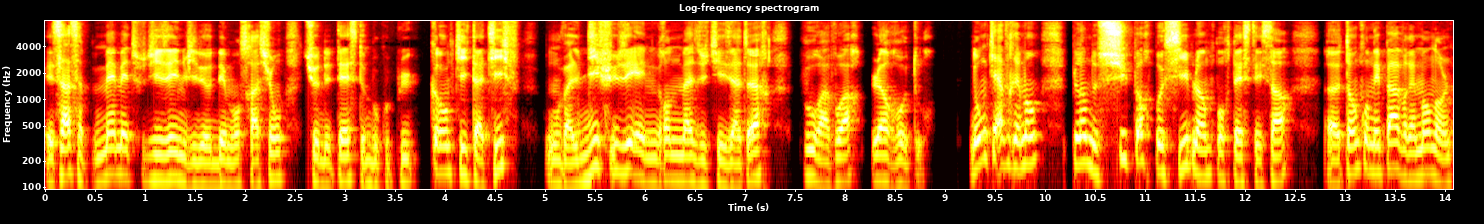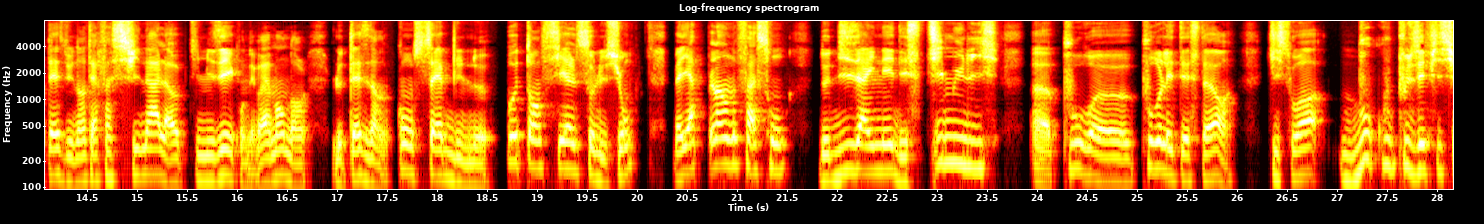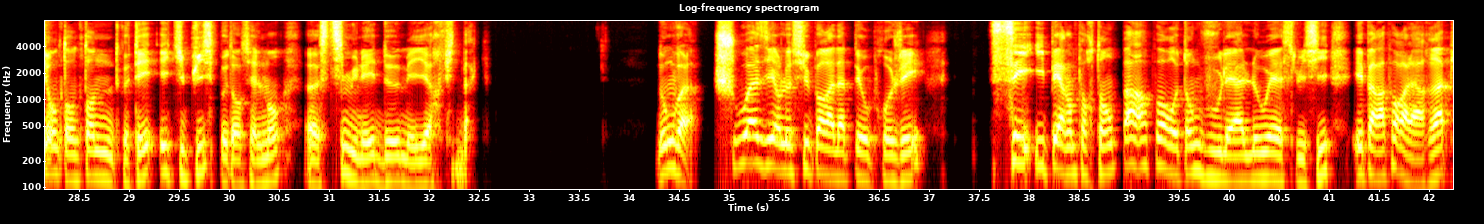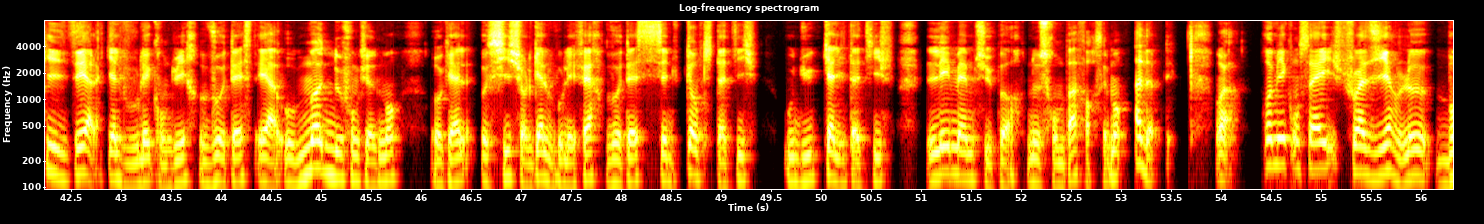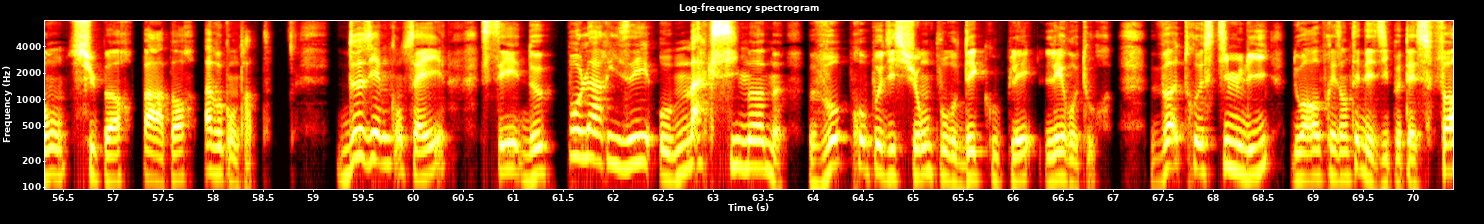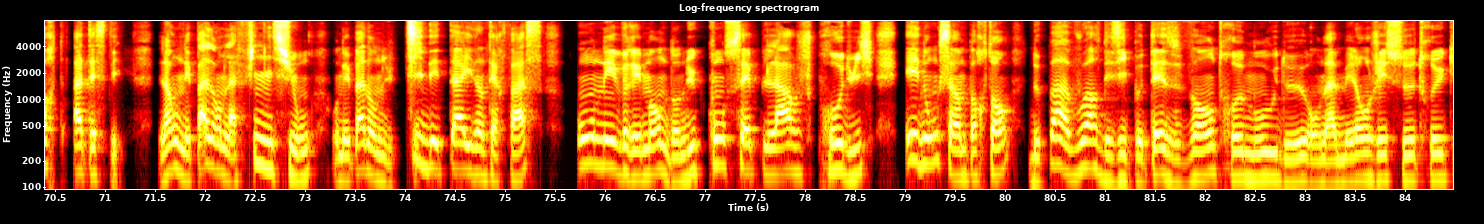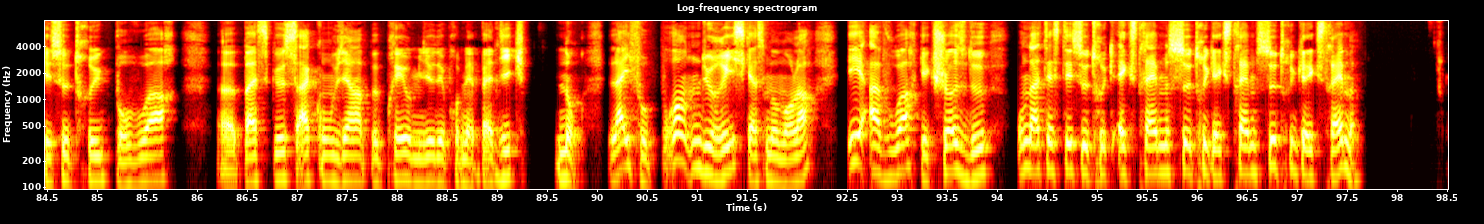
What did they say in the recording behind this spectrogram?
Et ça, ça peut même être utilisé une vidéo de démonstration sur des tests beaucoup plus quantitatifs. On va le diffuser à une grande masse d'utilisateurs pour avoir leur retour. Donc il y a vraiment plein de supports possibles hein, pour tester ça. Euh, tant qu'on n'est pas vraiment dans le test d'une interface finale à optimiser et qu'on est vraiment dans le test d'un concept, d'une potentielle solution, ben, il y a plein de façons de designer des stimuli euh, pour, euh, pour les testeurs qui soient beaucoup plus efficientes en temps de notre côté et qui puissent potentiellement stimuler de meilleurs feedbacks. Donc voilà, choisir le support adapté au projet c'est hyper important par rapport au temps que vous voulez allouer à celui-ci et par rapport à la rapidité à laquelle vous voulez conduire vos tests et au mode de fonctionnement auquel aussi sur lequel vous voulez faire vos tests si c'est du quantitatif ou du qualitatif les mêmes supports ne seront pas forcément adaptés. Voilà. Premier conseil choisir le bon support par rapport à vos contraintes Deuxième conseil, c'est de polariser au maximum vos propositions pour découpler les retours. Votre stimuli doit représenter des hypothèses fortes à tester. Là, on n'est pas dans de la finition, on n'est pas dans du petit détail d'interface, on est vraiment dans du concept large produit et donc c'est important de pas avoir des hypothèses ventre mou de on a mélangé ce truc et ce truc pour voir euh, parce que ça convient à peu près au milieu des problématiques. Non, là il faut prendre du risque à ce moment-là et avoir quelque chose de on a testé ce truc extrême, ce truc extrême, ce truc extrême.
